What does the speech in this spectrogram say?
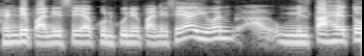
ठंडे पानी से या कुनकुने पानी से या इवन मिलता है तो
